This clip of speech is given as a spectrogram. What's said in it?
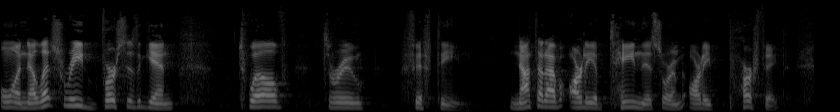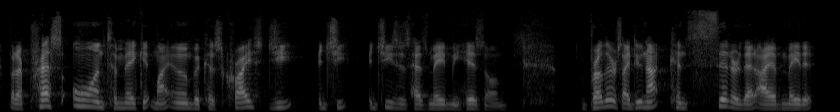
on. Now let's read verses again 12 through 15. Not that I've already obtained this or am already perfect, but I press on to make it my own because Christ Jesus has made me his own. Brothers, I do not consider that I have made it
